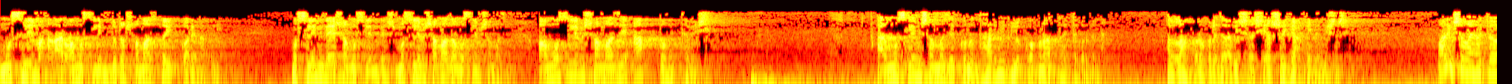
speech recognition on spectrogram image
মুসলিম আর অমুসলিম দুটো সমাজ করেন আপনি। মুসলিম দেশ, অমুসলিম দেশ। মুসলিম সমাজ, অমুসলিম সমাজ। অমুসলিম সমাজে আত্মহত্যা বেশি। আর মুসলিম সমাজের কোন ধার্মিক লোক কখনো আত্মহত্যা করবে না। আল্লাহ পরকালে যারা বিশ্বাসী আর সহি আকিদা বিশ্বাসী। অনেক সময় হয়তো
